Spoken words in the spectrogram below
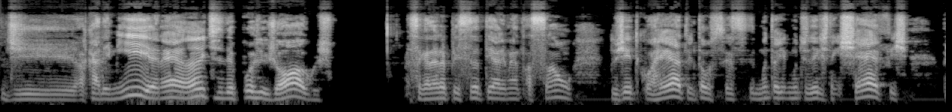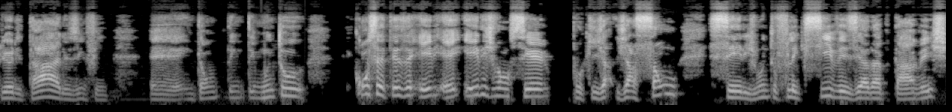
de academia, né? Antes e depois dos jogos. Essa galera precisa ter alimentação do jeito correto, então muitos deles têm chefes prioritários, enfim. É, então tem, tem muito com certeza ele, é, eles vão ser, porque já, já são seres muito flexíveis e adaptáveis,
